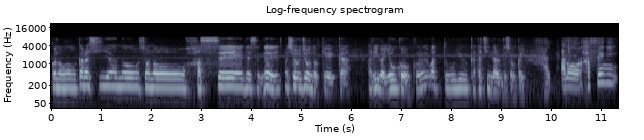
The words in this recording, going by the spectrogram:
このカラシアのその発生ですね、症状の経過、あるいは予後、これはどういう形になるんでしょうか？はい、あの発生に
